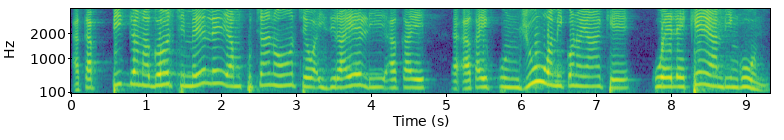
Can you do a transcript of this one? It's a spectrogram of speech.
akapiga magoti mbele ya mkutano wote wa israeli akai- akaikunjua mikono yake kuelekea mbinguni.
